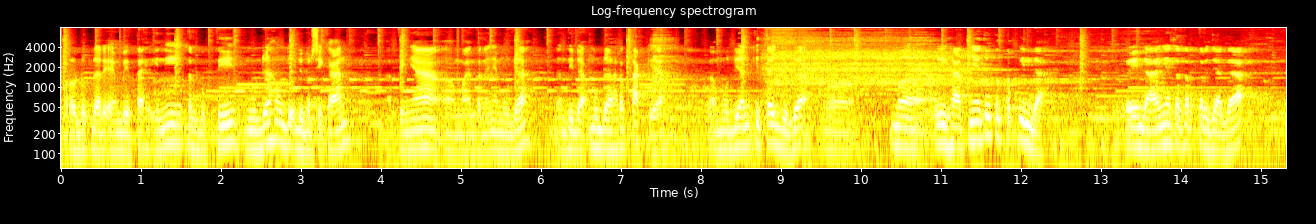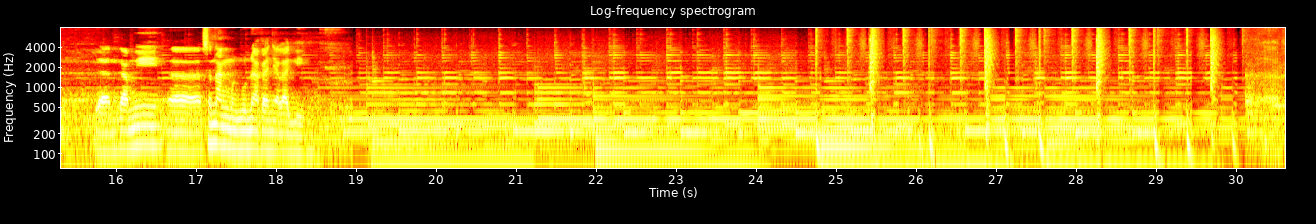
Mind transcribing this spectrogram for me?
produk dari MB Tech ini terbukti mudah untuk dibersihkan, artinya uh, maintenance-nya mudah dan tidak mudah retak ya. Kemudian kita juga melihatnya itu tetap indah, keindahannya tetap terjaga dan kami uh, senang menggunakannya lagi.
